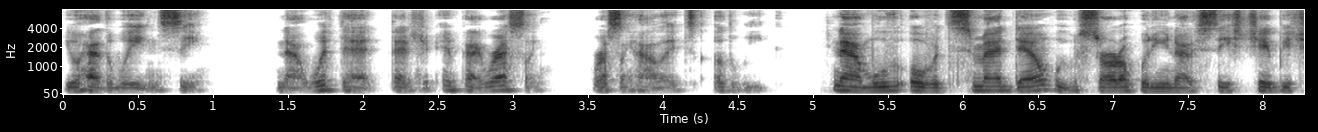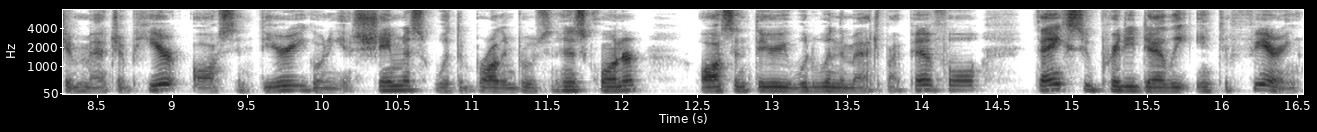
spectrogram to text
you'll have to wait and see. Now, with that, that's your Impact Wrestling, wrestling highlights of the week. Now, move over to SmackDown. We will start off with a United States Championship matchup here. Austin Theory going against Sheamus with the Brawling Brutes in his corner. Austin Theory would win the match by pinfall, thanks to Pretty Deadly interfering.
